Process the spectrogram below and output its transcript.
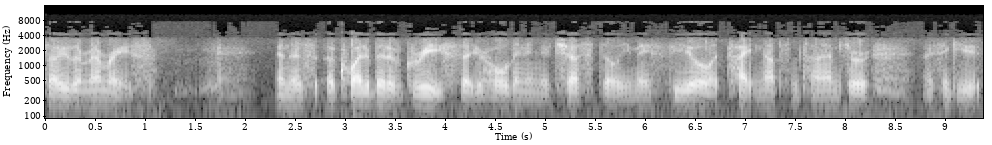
cellular memories, and there's a, quite a bit of grief that you're holding in your chest still. You may feel it tighten up sometimes, or I think you, it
